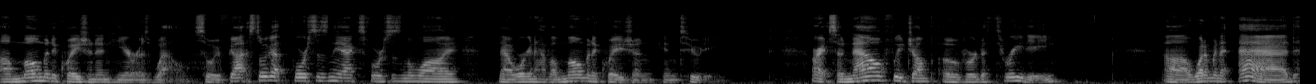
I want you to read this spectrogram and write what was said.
a moment equation in here as well. So we've got still got forces in the x, forces in the y. Now we're going to have a moment equation in 2D. All right, so now if we jump over to 3D, uh, what I'm going to add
